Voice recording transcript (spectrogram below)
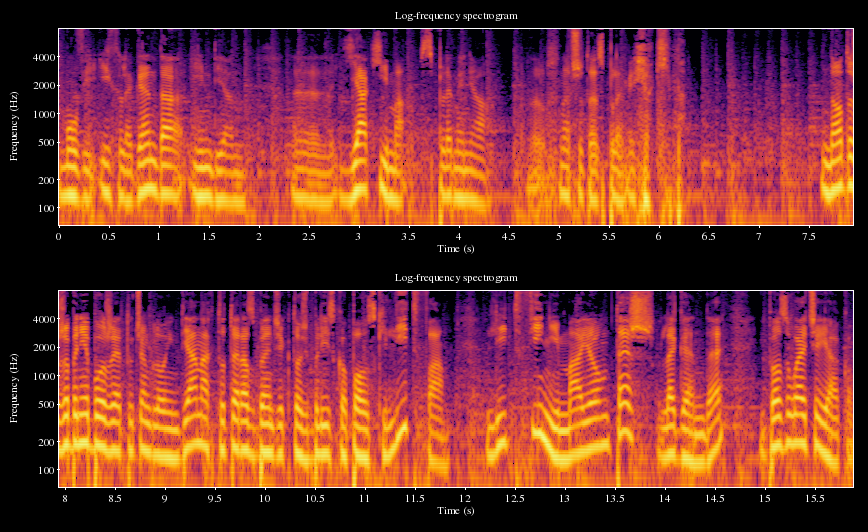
Mówi ich legenda Indian e, Jakima z plemienia, e, znaczy to jest plemię Jakima. No to żeby nie było, że ja tu ciągle o Indianach, to teraz będzie ktoś blisko Polski. Litwa. Litwini mają też legendę i posłuchajcie jaką.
